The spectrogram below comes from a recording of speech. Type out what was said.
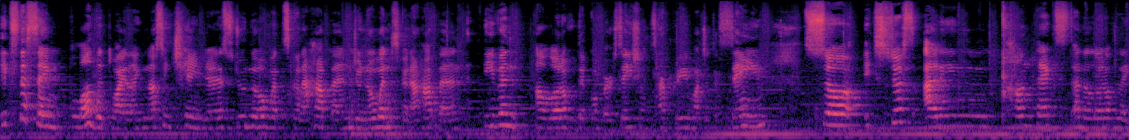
it's the same plot the like nothing changes, you know what's gonna happen, you know when it's gonna happen. Even a lot of the conversations are pretty much the same. So it's just adding context and a lot of like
